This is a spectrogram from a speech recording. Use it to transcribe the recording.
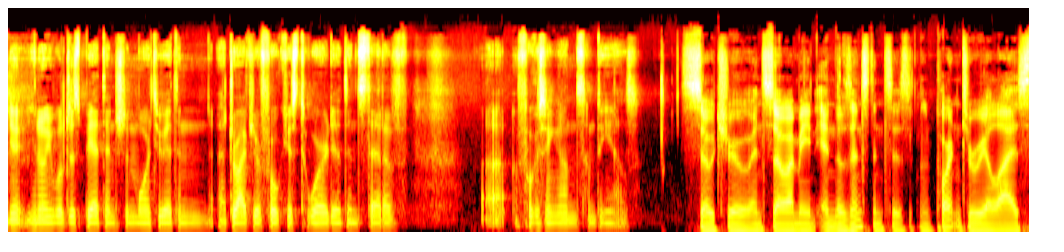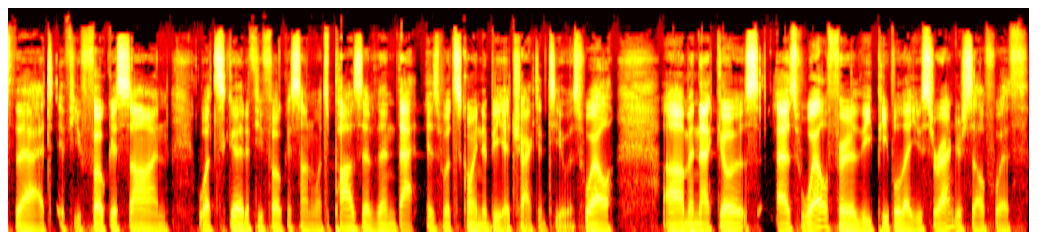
You, you, know, you will just pay attention more to it and uh, drive your focus toward it instead of uh, focusing on something else. So true. And so, I mean, in those instances, it's important to realize that if you focus on what's good, if you focus on what's positive, then that is what's going to be attracted to you as well. Um, and that goes as well for the people that you surround yourself with,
